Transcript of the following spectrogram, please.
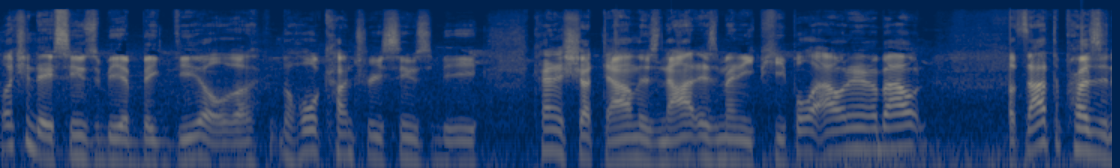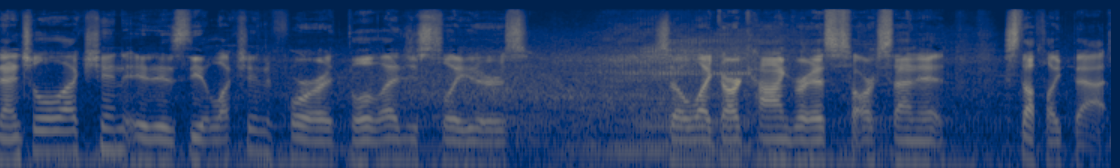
Election day seems to be a big deal. The, the whole country seems to be kind of shut down. There's not as many people out and about. It's not the presidential election, it is the election for the legislators. So, like our Congress, our Senate, stuff like that.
